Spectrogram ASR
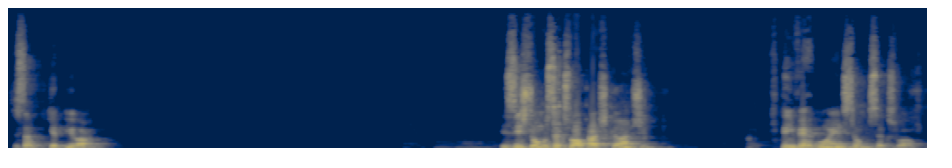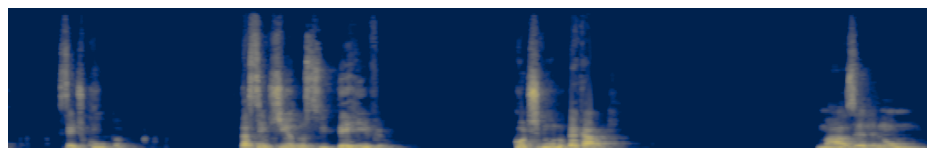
Você sabe o que é pior? Existe um homossexual praticante tem vergonha de ser homossexual, sente culpa, está sentindo-se terrível, continua no pecado, mas ele não,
